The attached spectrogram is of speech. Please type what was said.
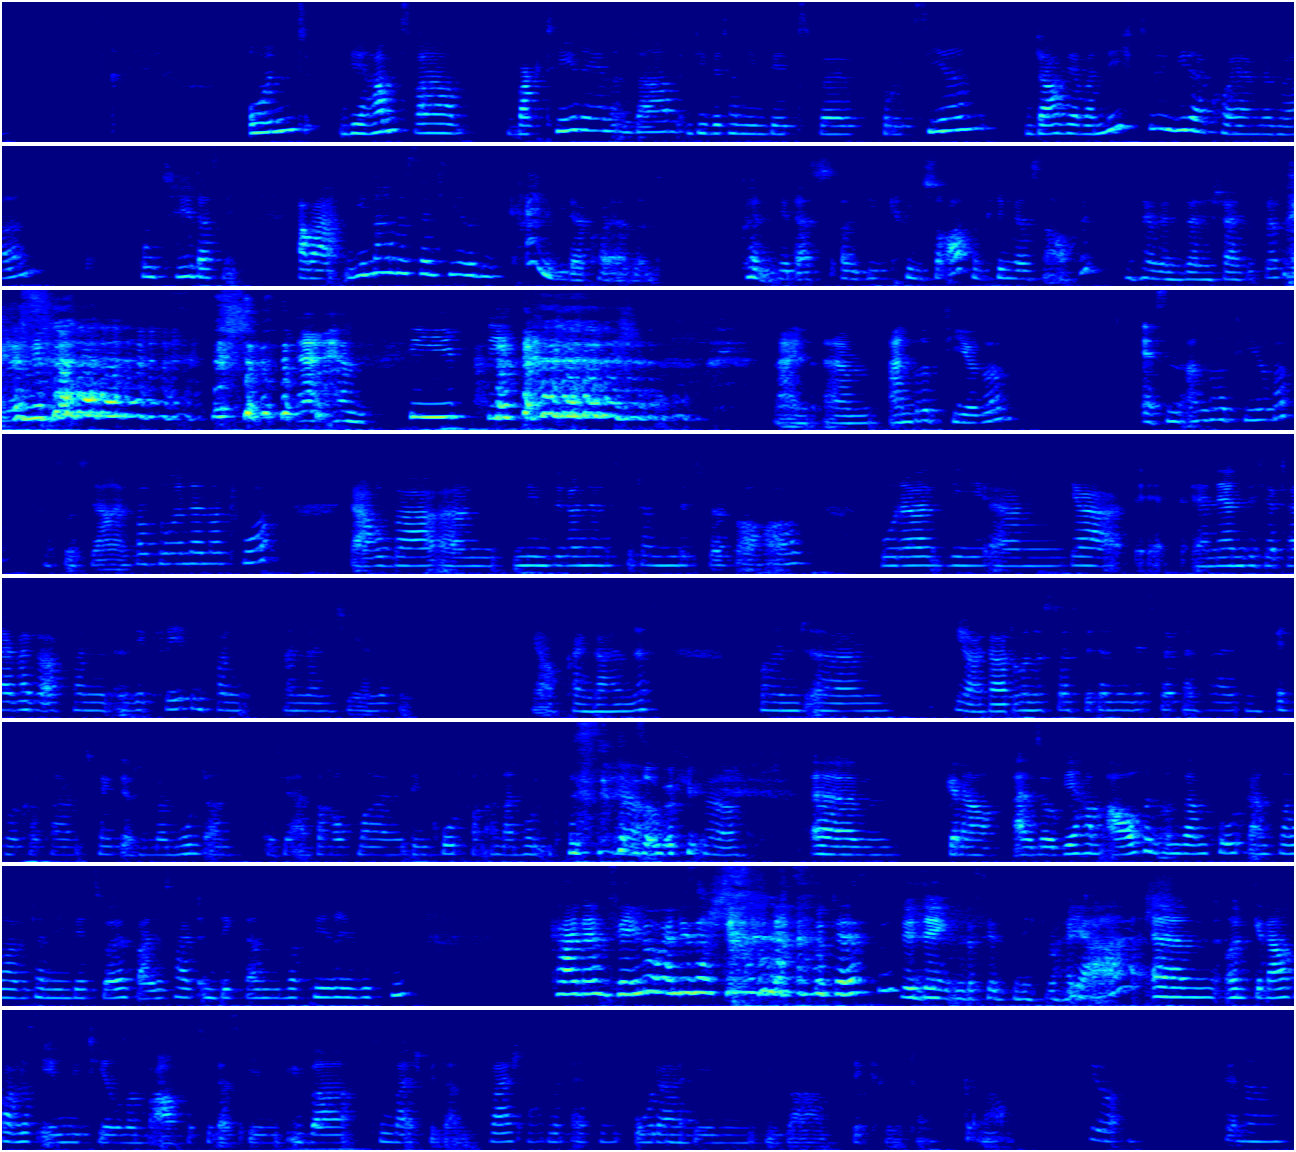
Und wir haben zwar Bakterien im Darm, die Vitamin B12 produzieren, da wir aber nicht zu den Wiederkäuern gehören, funktioniert das nicht. Aber wie machen das denn Tiere, die keine Wiederkäuer sind? Könnten wir das, also die kriegen es doch auch hin, kriegen wir das dann auch hin? Ja, wenn du deine Scheiße fressen willst. ähm, piep, piep. Nein, ähm, andere Tiere essen andere Tiere. Das ist ja einfach so in der Natur. Darüber ähm, nehmen sie dann ja das Vitamin B12 auch auf. Oder sie ähm, ja, ernähren sich ja teilweise auch von Sekreten von anderen Tieren. Das ist ja auch kein Geheimnis. Und ähm, ja, da drin ist das Vitamin B12 enthalten. Ich wollte gerade sagen, es fängt ja schon beim Hund an, dass ihr einfach auch mal den Kot von anderen Hunden frisst. Ja. so gefühlt. Ja. Ähm, genau, also wir haben auch in unserem Kot ganz normal Vitamin B12, weil es halt im Dickdarm die Bakterien sitzen. Keine Empfehlung an dieser Stelle, das zu testen. Wir denken das jetzt nicht weiter. Ja, ähm, und genauso haben das eben die Tiere sonst auch, dass sie das eben über zum Beispiel dann Fleisch auch mit essen oder ja. eben über Sekrete. Genau. Ja, genau.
